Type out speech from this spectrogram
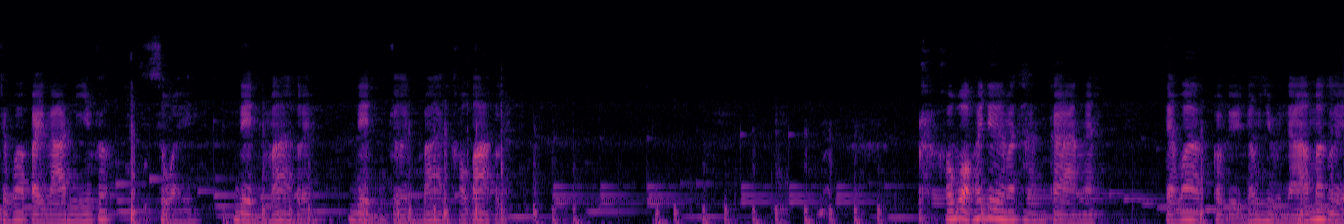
จะว่าไปร้านนี้ก็สวยเด่นมากเลย เด่นเกินบ้านเขาบ้ากเลย เขาบอกให้เดินมาทางกลางไงแต่ว่าก่อนอื่นเราหิวน้ำมากเลย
